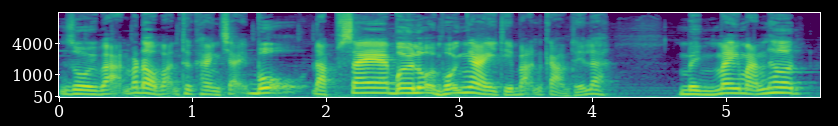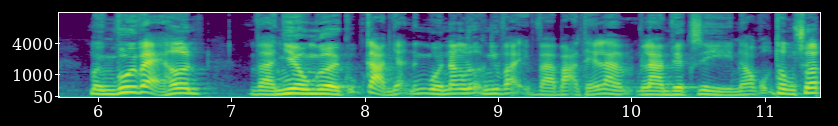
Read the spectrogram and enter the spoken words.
rồi bạn bắt đầu bạn thực hành chạy bộ, đạp xe, bơi lội mỗi ngày thì bạn cảm thấy là mình may mắn hơn, mình vui vẻ hơn và nhiều người cũng cảm nhận được nguồn năng lượng như vậy và bạn thấy là làm việc gì nó cũng thông suốt.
